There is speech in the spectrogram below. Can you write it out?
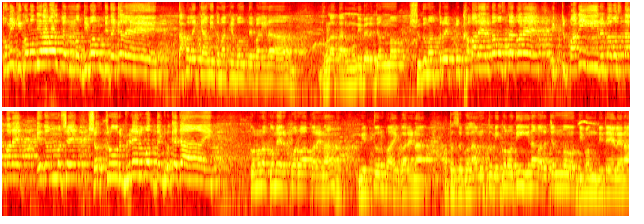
তুমি কি কোনোদিন আমার জন্য জীবন দিতে গেলে? তাহলে কি আমি তোমাকে বলতে পারি না? ঘোড়া তার মুনিবের জন্য শুধুমাত্র একটু খাবারের ব্যবস্থা করে, একটু পানির ব্যবস্থা করে। এজন্য সে শত্রুর ভিড়ের মধ্যে ঢুকে যায়। কোনো রকমের পরোয়া করে না, মৃত্যুর ভয় করে না। অথচ গোলাম, তুমি কোনো দিন আমার জন্য জীবন দিতে এলে না।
